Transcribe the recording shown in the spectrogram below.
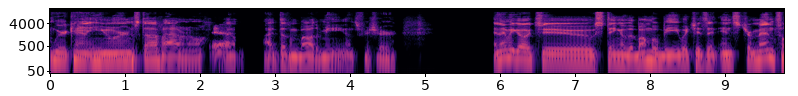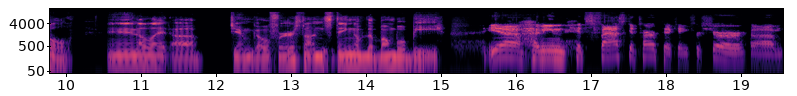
weird kind of humor and stuff. I don't know. Yeah. I don't. It doesn't bother me. That's for sure. And then we go to Sting of the Bumblebee, which is an instrumental. And I'll let uh, Jim go first on Sting of the Bumblebee. Yeah, I mean, it's fast guitar picking for sure. Um,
